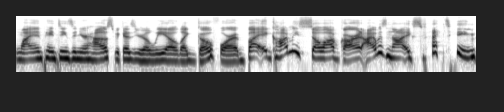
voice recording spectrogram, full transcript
lion paintings in your house because you're a Leo, like go for it. But it caught me so off guard. I was not expecting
